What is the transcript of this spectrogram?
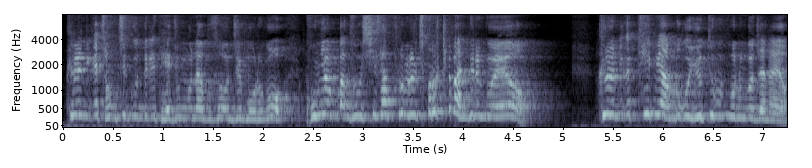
그러니까 정치꾼들이 대중문화 무서운 줄 모르고 공영방송 시사 프로를 저렇게 만드는 거예요. 그러니까 TV 안 보고 유튜브 보는 거잖아요.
